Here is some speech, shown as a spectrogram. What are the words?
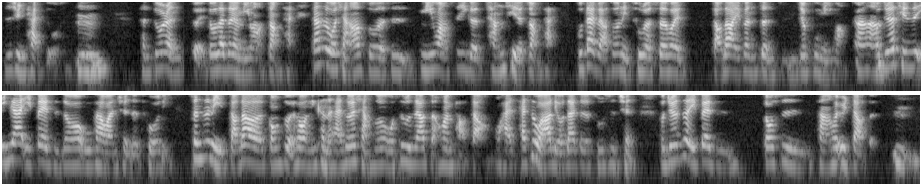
资讯太多，嗯，很多人对都在这个迷惘状态。但是我想要说的是，迷惘是一个长期的状态，不代表说你出了社会找到一份正职你就不迷惘。我觉得其实应该一辈子都无法完全的脱离，甚至你找到了工作以后，你可能还是会想说，我是不是要转换跑道？我还还是我要留在这个舒适圈？我觉得这一辈子都是常常会遇到的，嗯。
